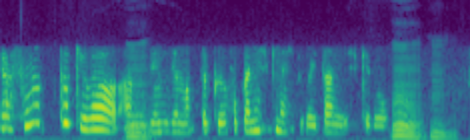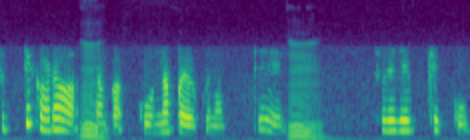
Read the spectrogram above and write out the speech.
いや、その時は、あの、うん全然全く他に好きな人がいたんですけど、うん。うん。振ってから、うんなんかこう仲良くなって、うん。それで結構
